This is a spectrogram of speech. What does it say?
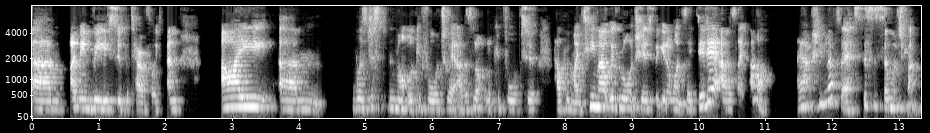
Um, I mean, really super terrified. And I um, was just not looking forward to it. I was not looking forward to helping my team out with launches. But you know, once I did it, I was like, oh, I actually love this. This is so much fun.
